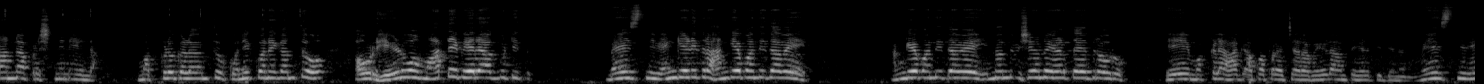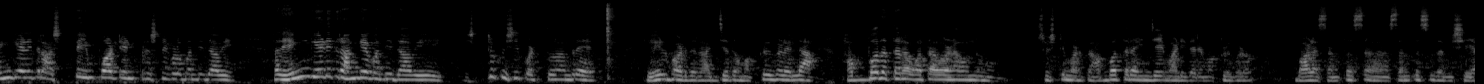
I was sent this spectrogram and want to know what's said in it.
ಅನ್ನೋ ಪ್ರಶ್ನೆನೇ ಇಲ್ಲ. ಮಕ್ಕಳುಗಳಂತೂ, ಕೊನೆ ಕೊನೆಗಂತೂ ಅವ್ರು ಹೇಳುವ ಮಾತೇ ಬೇರೆ ಆಗ್ಬಿಟ್ಟಿತ್ತು. ಮೇಸ್ ನೀವು ಹೆಂಗೆ ಹೇಳಿದ್ರೆ ಹಾಗೆ ಬಂದಿದ್ದಾವೆ. ಹಂಗೆ ಬಂದಿದ್ದಾವೆ. ಇನ್ನೊಂದು ವಿಷಯನೂ ಹೇಳ್ತಾ ಇದ್ರು ಅವರು. ಏ, ಮಕ್ಕಳೇ, ಹಾಗೆ ಅಪಪ್ರಚಾರ ಬೇಡ ಅಂತ ಹೇಳ್ತಿದ್ದೆ ನಾನು. ಮೇಸ್ ನೀವು ಹೆಂಗೆ ಹೇಳಿದ್ರೆ ಅಷ್ಟು ಇಂಪಾರ್ಟೆಂಟ್ ಪ್ರಶ್ನೆಗಳು ಬಂದಿದ್ದಾವೆ. ಅದು ಹೆಂಗೆ ಹೇಳಿದ್ರು ಹಾಗೆ ಬಂದಿದ್ದಾವೆ. ಎಷ್ಟು ಖುಷಿ ಪಡ್ತು ಅಂದರೆ ಹೇಳ್ಬಾರ್ದು ರಾಜ್ಯದ ಮಕ್ಕಳುಗಳೆಲ್ಲ ಹಬ್ಬದ ಥರ ವಾತಾವರಣವನ್ನು ಸೃಷ್ಟಿ ಮಾಡ್ತಾ ಹಬ್ಬದ ಥರ ಎಂಜಾಯ್ ಮಾಡಿದ್ದಾರೆ ಮಕ್ಕಳುಗಳು. ಭಾಳ ಸಂತಸ, ಸಂತಸದ ವಿಷಯ.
